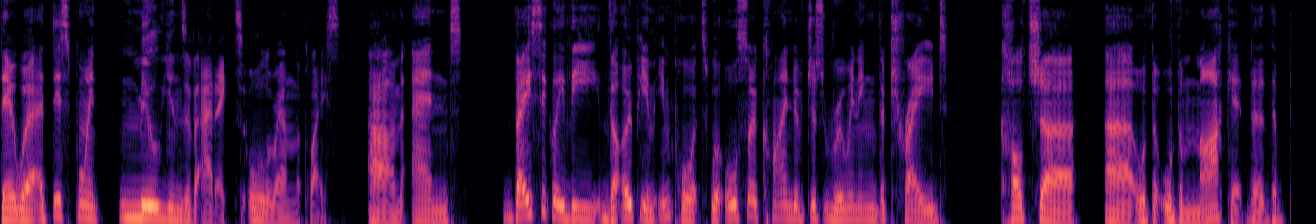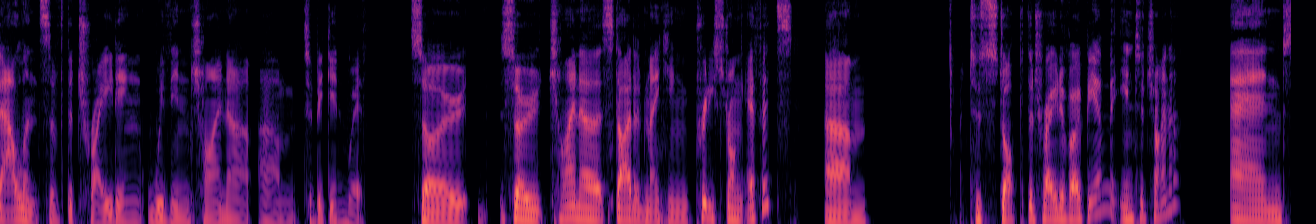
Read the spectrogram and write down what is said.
there were at this point millions of addicts all around the place. Um, and basically, the the opium imports were also kind of just ruining the trade culture. Uh, or the or the market, the the balance of the trading within China um, to begin with. So so China started making pretty strong efforts um, to stop the trade of opium into China, and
